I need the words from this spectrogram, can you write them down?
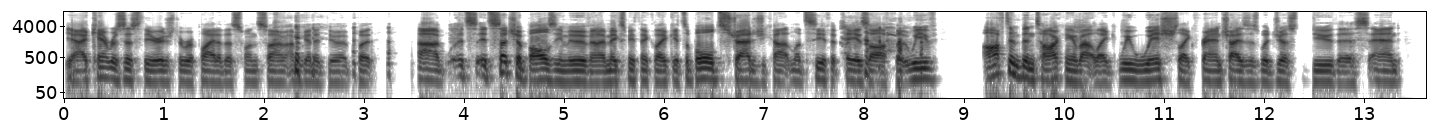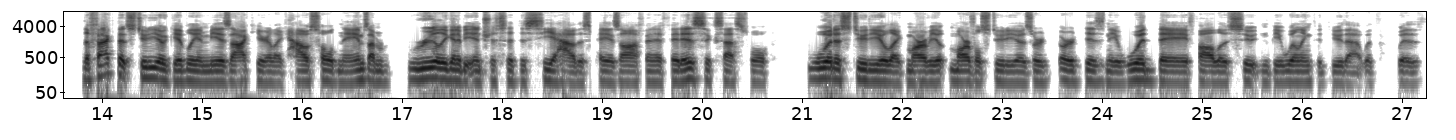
Yeah, I can't resist the urge to reply to this one, so I'm, I'm going to do it. But uh, it's it's such a ballsy move, and it makes me think like it's a bold strategy cut, and let's see if it pays off. But we've often been talking about like we wish like franchises would just do this, and the fact that Studio Ghibli and Miyazaki are like household names, I'm really going to be interested to see how this pays off, and if it is successful. Would a studio like Marvel, Marvel Studios or, or Disney would they follow suit and be willing to do that with with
